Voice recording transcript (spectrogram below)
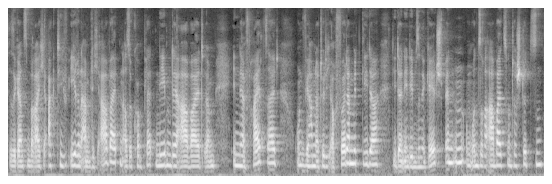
diese ganzen Bereiche aktiv ehrenamtlich arbeiten, also komplett neben der Arbeit ähm, in der Freizeit. Und wir haben natürlich auch Fördermitglieder, die dann in dem Sinne Geld spenden, um unsere Arbeit zu unterstützen.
